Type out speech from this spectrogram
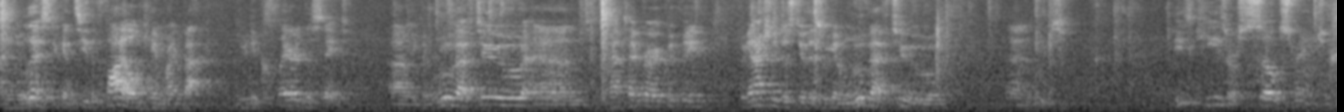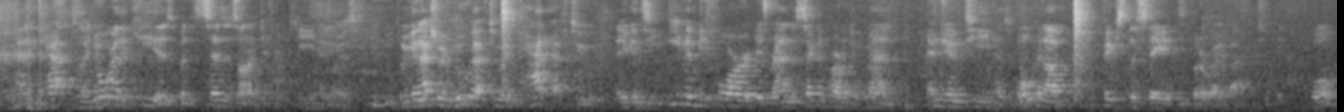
and we list, you can see the file came right back. We declared the state. Um, we can remove F2 and type very quickly. We can actually just do this. We can remove F2 and oops. These keys are so strange. And cat, because I know where the key is, but it says it's on a different. So we can actually remove F2 and cat F2, and you can see even before it ran the second part of the command, MGMT has woken up, fixed the state, and put it right back. Cool?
